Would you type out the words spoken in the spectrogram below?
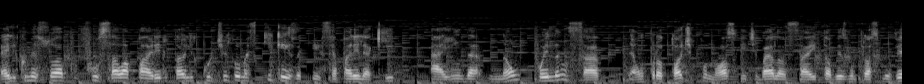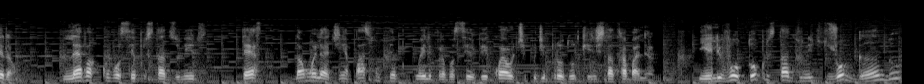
Aí ele começou a fuçar o aparelho e tal, ele curtiu e falou, mas o que, que é isso aqui? Esse aparelho aqui ainda não foi lançado. É um protótipo nosso que a gente vai lançar aí talvez no próximo verão. Leva com você para os Estados Unidos, testa, dá uma olhadinha, passa um tempo com ele para você ver qual é o tipo de produto que a gente está trabalhando. E ele voltou para os Estados Unidos jogando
